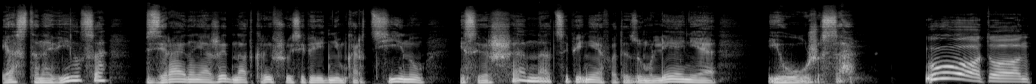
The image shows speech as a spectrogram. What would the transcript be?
и остановился, взирая на неожиданно открывшуюся перед ним картину и совершенно оцепенев от изумления и ужаса. «Вот он!»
